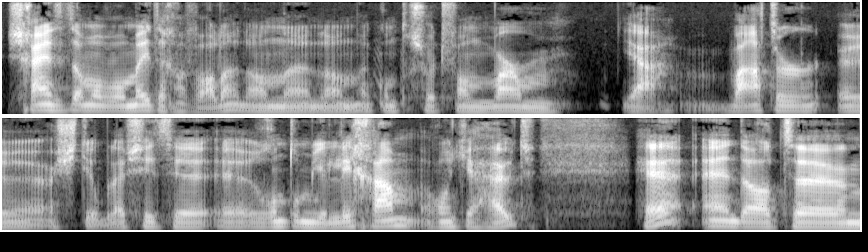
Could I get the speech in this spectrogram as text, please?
schijnt het allemaal wel mee te gaan vallen. Dan, uh, dan komt er een soort van warm ja, water, als je stil blijft zitten, rondom je lichaam, rond je huid. Hè? En dat, ehm,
